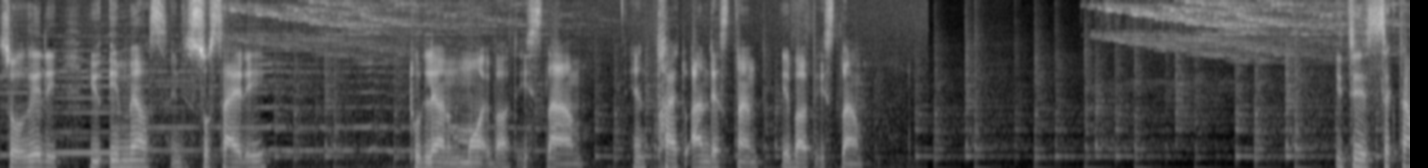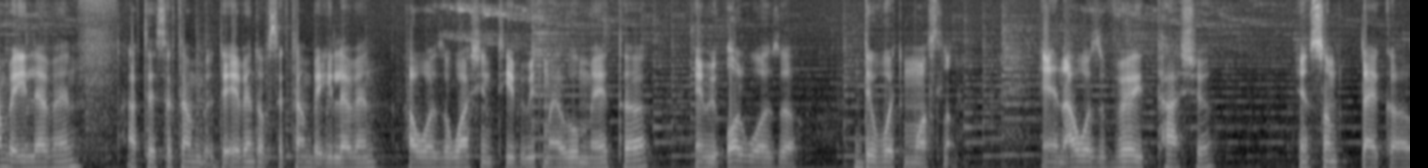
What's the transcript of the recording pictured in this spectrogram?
So really, you immerse in the society to learn more about Islam and try to understand about Islam. It is September 11. After September, the event of September 11, I was watching TV with my roommate, uh, and we all was a devout Muslim. And I was very touched, and some like uh,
